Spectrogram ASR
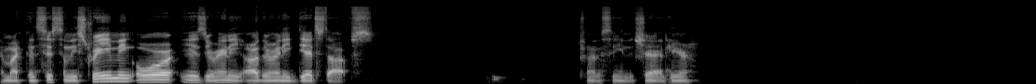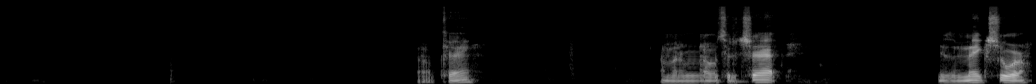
am I consistently streaming or is there any are there any dead stops? trying to see in the chat here. Okay. I'm going to run over to the chat. Just make sure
